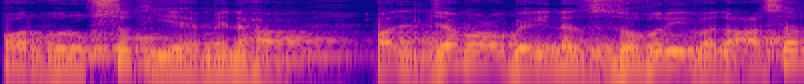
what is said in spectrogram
اور وہ رخصت یہ ہے منہا الجم و بین ظہری والعصر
